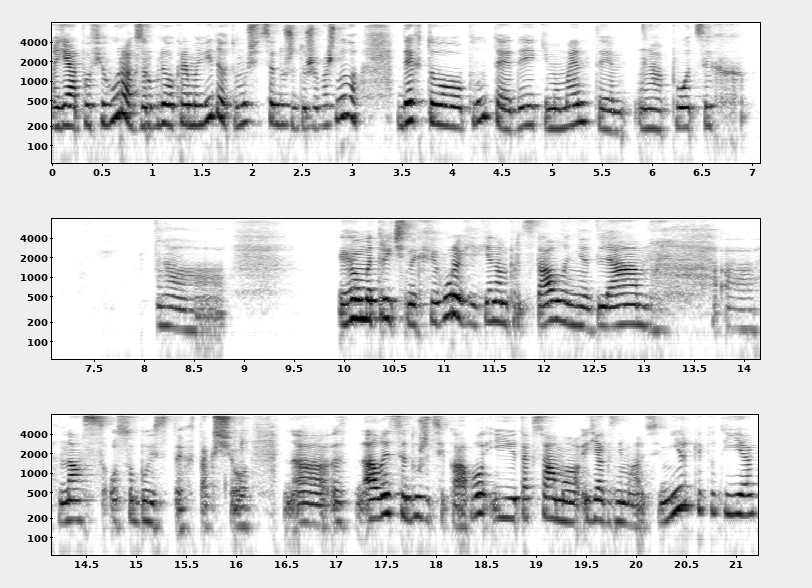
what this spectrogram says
Я по фігурах зроблю окреме відео, тому що це дуже-дуже важливо. Дехто плутає деякі моменти по цих геометричних фігурах, які нам представлені для нас особистих. Так що, але це дуже цікаво. І так само, як знімаються мірки, тут є.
